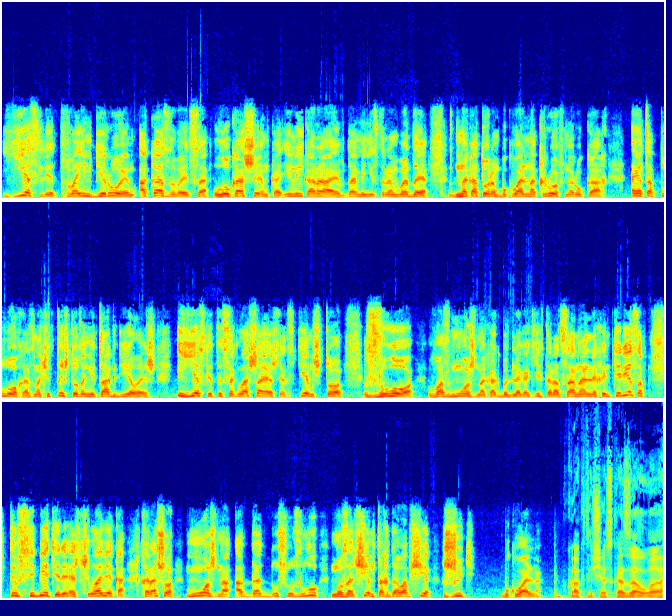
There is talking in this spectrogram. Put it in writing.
Если твоим героем оказывается Лукашенко или Караев, да, министр МВД, на котором буквально кровь на руках, это плохо, значит, ты что-то не так делаешь. И если ты соглашаешься с тем, что зло возможно как бы для каких-то рациональных интересов, ты в себе теряешь человека. Хорошо, можно отдать душу злу, но зачем тогда вообще жить? Буквально. Как ты сейчас сказал?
